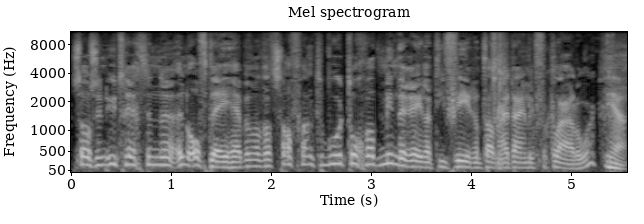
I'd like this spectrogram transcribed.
zoals in Utrecht een, eh, een off-day hebben. Want dat zal Frank de Boer toch wat minder relativerend dan uiteindelijk verklaren hoor. Ja,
